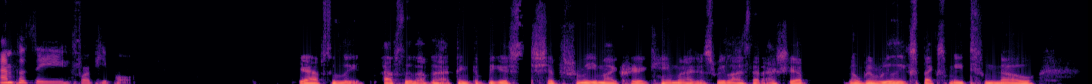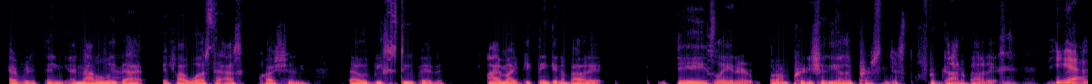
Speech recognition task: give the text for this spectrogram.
empathy for people yeah, absolutely. Absolutely love that. I think the biggest shift for me in my career came when I just realized that actually I, nobody really expects me to know everything. And not only yeah. that, if I was to ask a question that would be stupid, I might be thinking about it days later, but I'm pretty sure the other person just forgot about it. Yeah.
